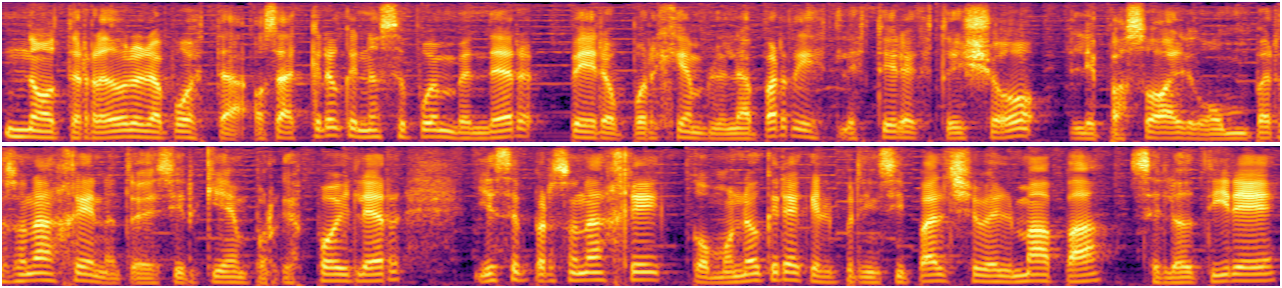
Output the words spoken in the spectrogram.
No, te redoblo la apuesta. O sea, creo que no se pueden vender, pero por ejemplo, en la parte de la historia que estoy yo, le pasó algo a un personaje, no te voy a decir quién porque spoiler, y ese personaje, como no quería que el principal lleve el mapa, se lo tiré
